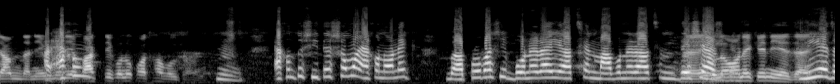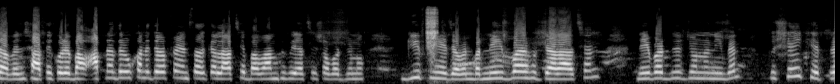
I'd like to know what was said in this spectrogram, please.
জামদানি এগুলো নিয়ে বাড়তি কোনো কথা বলতে হয় না। এখন তো শীতের সময় এখন অনেক প্রবাসী বোনেরাই আছেন মা বোনেরা আছেন দেশে হ্যাঁ, আসবেন। অনেকে নিয়ে যায়। নিয়ে যাবেন সাথে করে বা আপনাদের ওখানে যারা ফ্রেন্ড সার্কেল আছে বা বান্ধবী আছে সবার জন্য গিফট নিয়ে যাবেন বা নেইবার যারা আছেন নেইবারদের জন্য নিবেন। তো সেই ক্ষেত্রে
